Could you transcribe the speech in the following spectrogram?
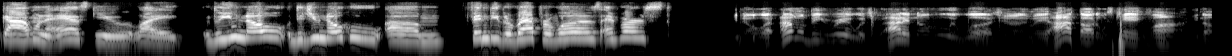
guy, I want to ask you, like, do you know? Did you know who um, FendiDa Rappa was at first? You know what? I'm gonna be real with you. I didn't know who it was. You know what I mean? I thought it was King Von. You know,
